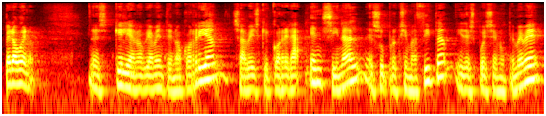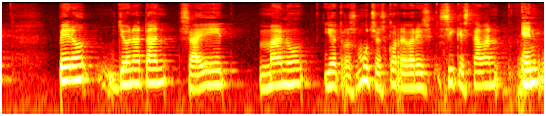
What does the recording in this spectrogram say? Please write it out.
Pero bueno, Kilian obviamente no corría, sabéis que correrá en Sinal, es su próxima cita, y después en UTMB. Pero Jonathan, Said, Manu y otros muchos corredores sí que estaban en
